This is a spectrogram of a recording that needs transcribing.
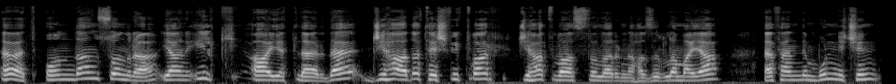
Evet ondan sonra yani ilk ayetlerde cihada teşvik var. Cihat vasıtalarını hazırlamaya. Efendim bunun için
